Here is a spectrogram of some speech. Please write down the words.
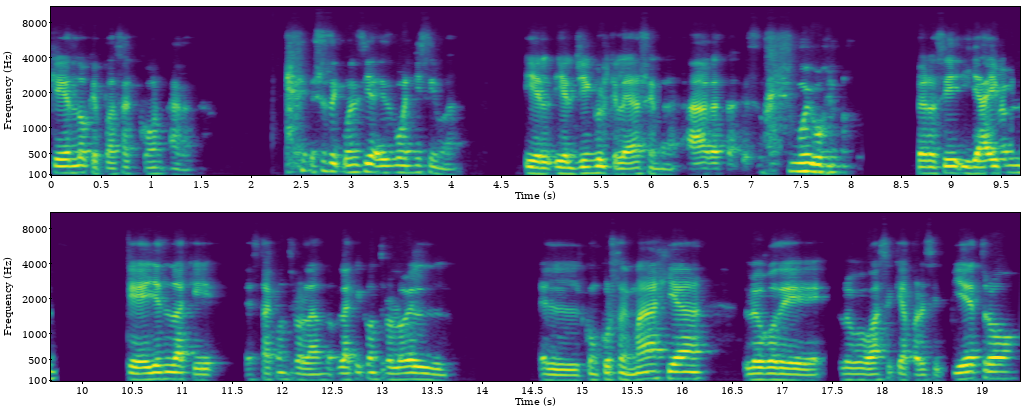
qué es lo que pasa con Agatha. Esa secuencia es buenísima. Y el, y el jingle que le hacen a, a Agatha es, es muy bueno. Pero sí, y ya ahí vemos que ella es la que está controlando, la que controló el, el concurso de magia, luego de, luego hace que aparece Pietro,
